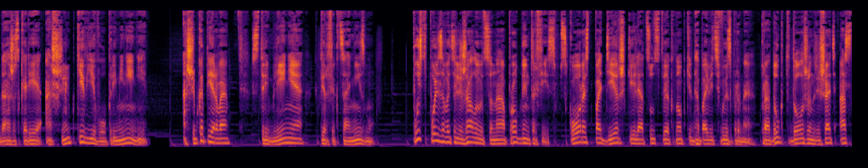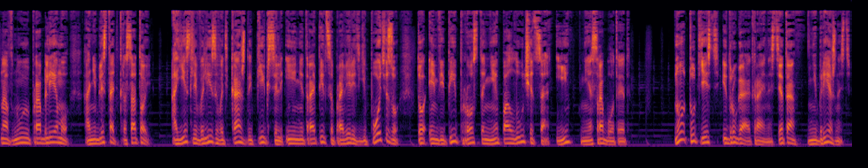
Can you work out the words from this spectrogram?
даже скорее ошибки в его применении. Ошибка первая – стремление к перфекционизму. Пусть пользователи жалуются на пробный интерфейс, скорость поддержки или отсутствие кнопки «Добавить в избранное». Продукт должен решать основную проблему, а не блистать красотой – а если вылизывать каждый пиксель и не торопиться проверить гипотезу, то MVP просто не получится и не сработает. Но тут есть и другая крайность – это небрежность.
